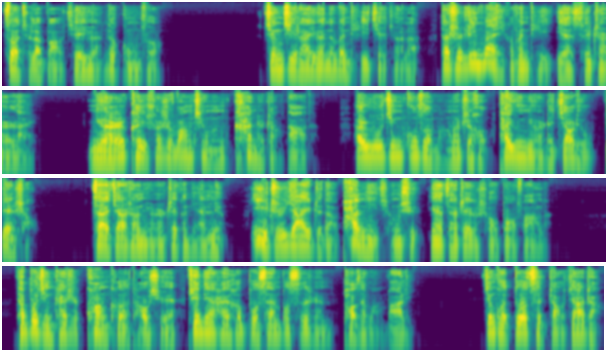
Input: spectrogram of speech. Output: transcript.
做起了保洁员的工作。经济来源的问题解决了，但是另外一个问题也随之而来。女儿可以说是王庆文看着长大的。而如今工作忙了之后，他与女儿的交流变少，再加上女儿这个年龄一直压抑着的叛逆情绪也在这个时候爆发了。他不仅开始旷课逃学，天天还和不三不四的人泡在网吧里。经过多次找家长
